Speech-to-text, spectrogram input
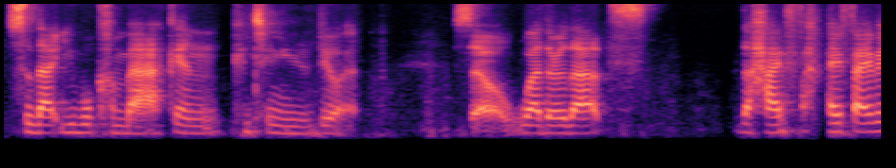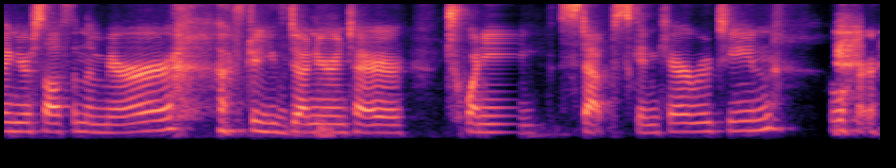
so that you will come back and continue to do it. So whether that's the high fiving yourself in the mirror after you've done your entire 20 step skincare routine or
